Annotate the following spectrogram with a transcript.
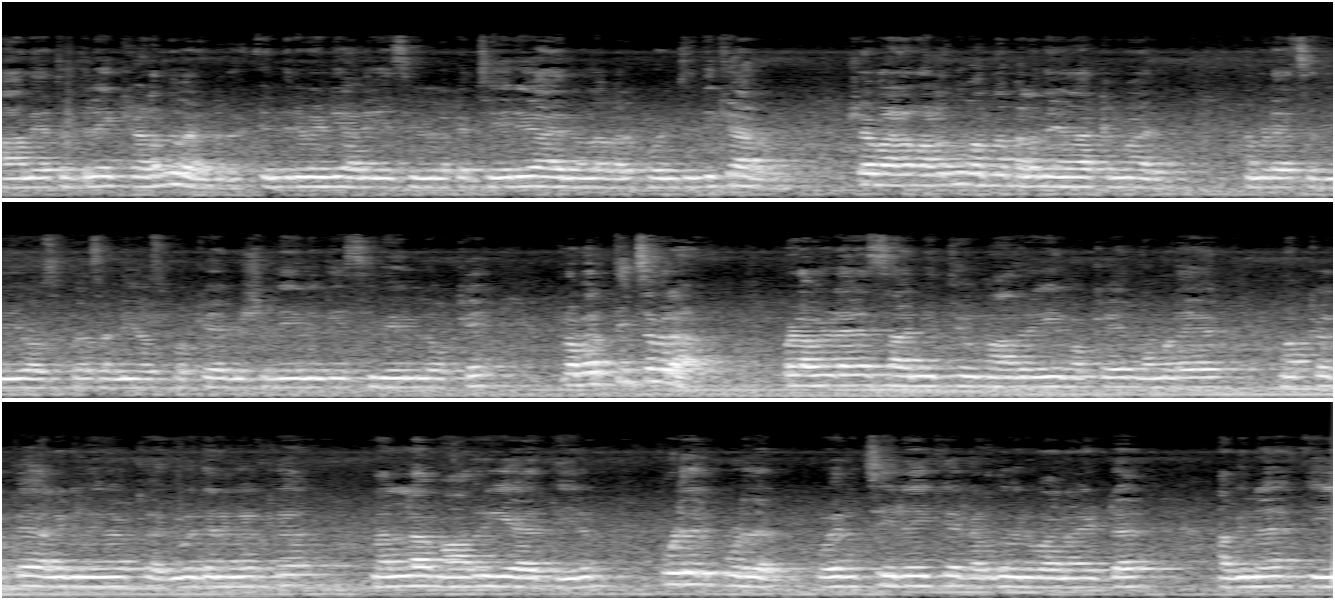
ആ നേതൃത്വത്തിലേക്ക് കടന്നു വരേണ്ടത്. എന്തിനു വേണ്ടിയാണ് ഈ സിവിലൊക്കെ ചേരുക എന്നുള്ള പലപ്പോഴും ചിന്തിക്കാറുണ്ട്. പക്ഷെ വള- വളർന്നു വന്ന പല നേതാക്കന്മാരും നമ്മുടെ സജി ജോസഫ് സണ്ണി ജോസഫ് ഒക്കെ മിഷലിയിലും കെ സി ബിയിലും ഒക്കെ പ്രവർത്തിച്ചവരാണ്. അപ്പോൾ അവരുടെ സാന്നിധ്യവും മാതൃകയും ഒക്കെ നമ്മുടെ മക്കൾക്ക് അല്ലെങ്കിൽ നിങ്ങൾക്ക് യുവജനങ്ങൾക്ക് നല്ല മാതൃകയായി തീരും. കൂടുതൽ കൂടുതൽ ഉയർച്ചയിലേക്ക് കടന്നു വരുവാനായിട്ട് അതിന് ഈ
